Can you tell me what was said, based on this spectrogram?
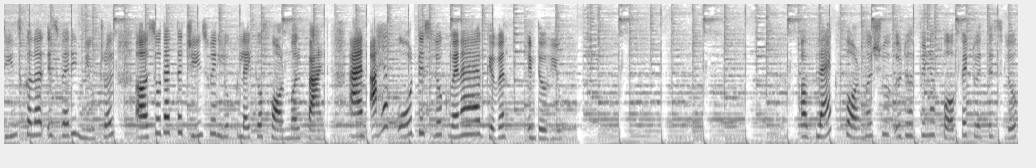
jeans color is very neutral uh, so that the jeans will look like a formal pant and I have wore this look when I have given interview. A black formal shoe would have been a perfect with this look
